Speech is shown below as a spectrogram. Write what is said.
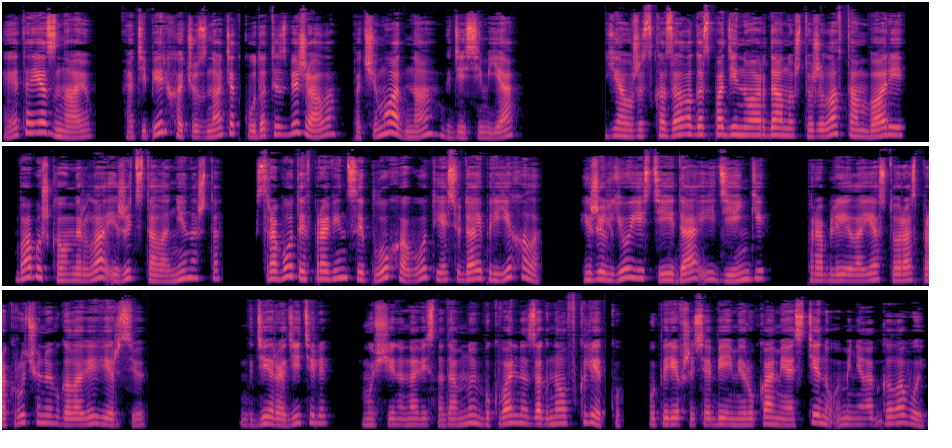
«Это я знаю. А теперь хочу знать, откуда ты сбежала. Почему одна? Где семья?» «Я уже сказала господину Ордану, что жила в Тамбарии. Бабушка умерла, и жить стало не на что. С работой в провинции плохо, вот я сюда и приехала. И жилье есть, и еда, и деньги», проблеяла я сто раз прокрученную в голове версию. «Где родители?» Мужчина навис надо мной, буквально загнал в клетку, уперевшись обеими руками о стену у меня над головой.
